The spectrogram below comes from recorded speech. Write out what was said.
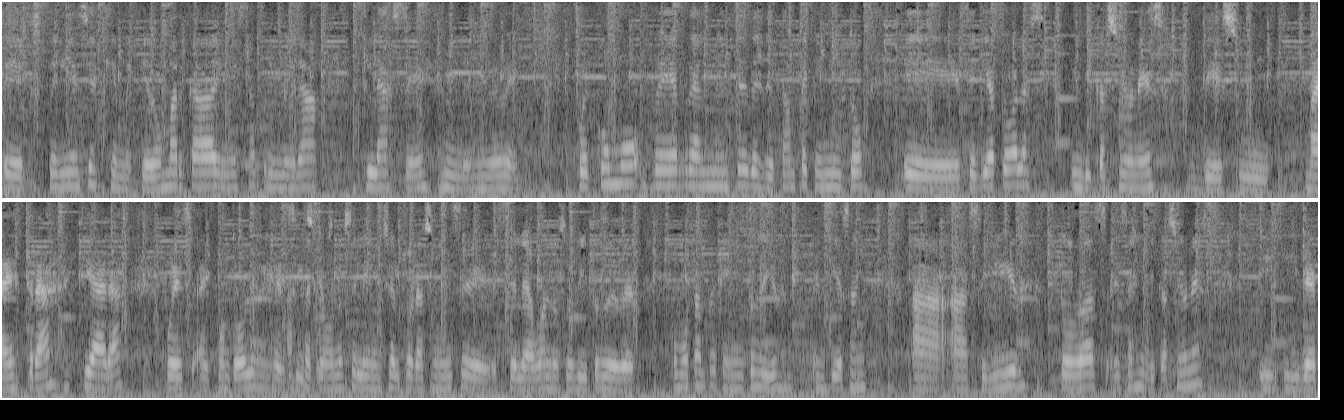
eh, experiencias que me quedó marcada en esa primera clase de mi bebé fue como ver realmente desde tan pequeñito, eh, seguía todas las indicaciones de su maestra Kiara, pues con todos los ejercicios. Hasta que uno se le hincha el corazón y se, se le aguan los ojitos de ver cómo tan pequeñitos ellos em, empiezan a, seguir todas esas indicaciones y, y, ver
